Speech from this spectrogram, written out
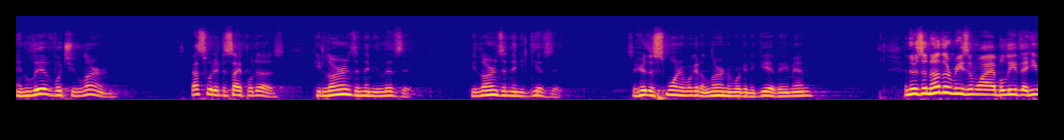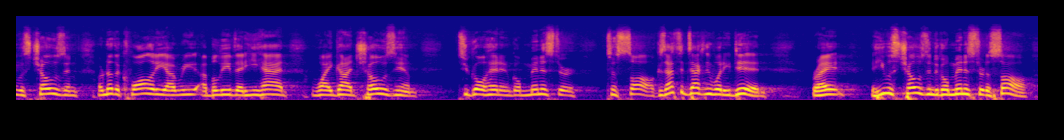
and live what you learn. That's what a disciple does. He learns and then he lives it. He learns and then he gives it. So here this morning, we're going to learn and we're going to give. Amen. And there's another reason why I believe that he was chosen, or another quality I, re- I believe that he had, why God chose him to go ahead and go minister to Saul. Because that's exactly what he did, right? He was chosen to go minister to Saul.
